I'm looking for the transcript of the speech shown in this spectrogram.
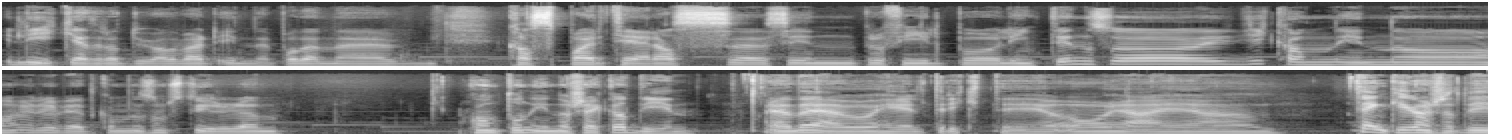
like etter at du hadde vært inne på denne Kaspar Teras eh, sin profil på LinkedIn, så gikk han inn og, eller vedkommende som styrer den kontoen, inn og sjekka din. Ja, det er jo helt riktig, og jeg uh, tenker kanskje at vi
